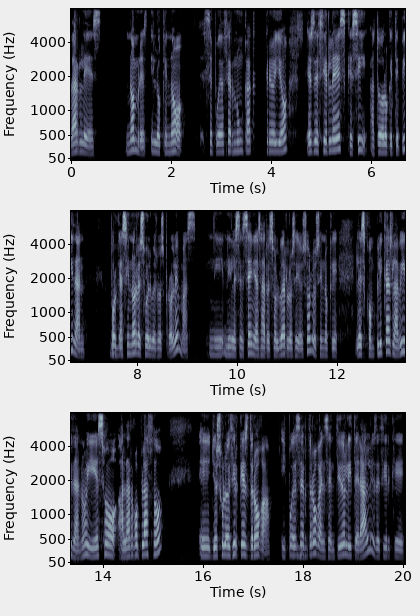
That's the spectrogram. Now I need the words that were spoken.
darles nombres. Lo que no se puede hacer nunca, creo yo, es decirles que sí a todo lo que te pidan, porque así no resuelves los problemas, ni, les enseñas a resolverlos ellos solos, sino que les complicas la vida, ¿no? Y eso a largo plazo, eh, yo suelo decir que es droga, y puede ser droga en sentido literal, es decir, que,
